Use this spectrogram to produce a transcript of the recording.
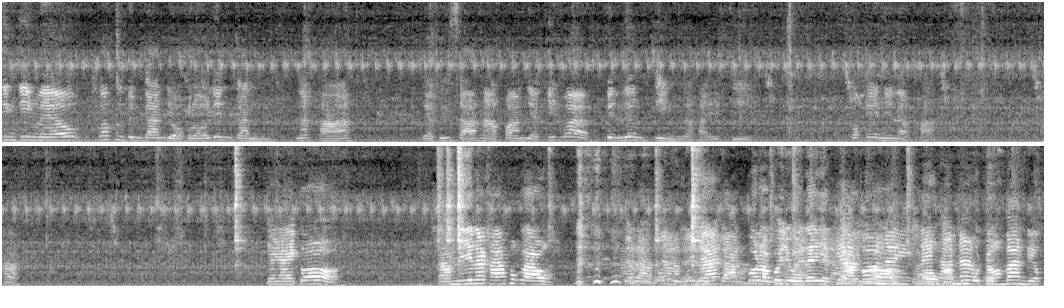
จริงๆแล้วก็คือเป็นการหยอกล้อเล่นกันนะคะ อย่าถือสาหาความอย่าคิดว่าเป็นเรื่องจริงนะคะไอซีก็แค่นี้แหละค่ะ ค่ะ ยังไงก็ ตามนี้นะคะ พวกเรา เวลาก็อยู่ในเหนะตุการณ์ พวกเราก็อยู่ในเหตุย่าการณ์ก็ในในออกฐามานะพูดคเนาะนบ้านเดียว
